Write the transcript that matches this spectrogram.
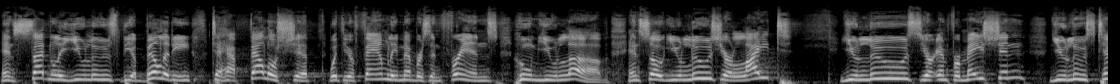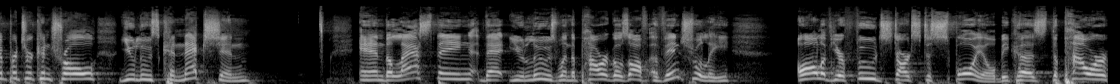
And suddenly you lose the ability to have fellowship with your family members and friends whom you love. And so you lose your light. You lose your information. You lose temperature control. You lose connection and the last thing that you lose when the power goes off, eventually, all of your food starts to spoil because the power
